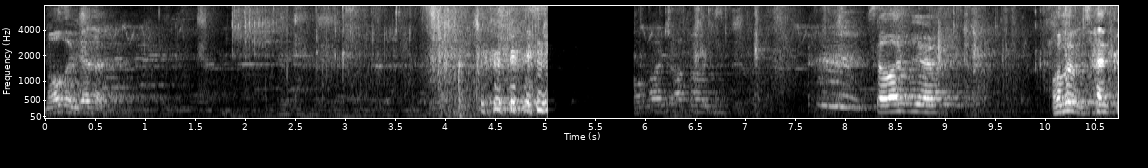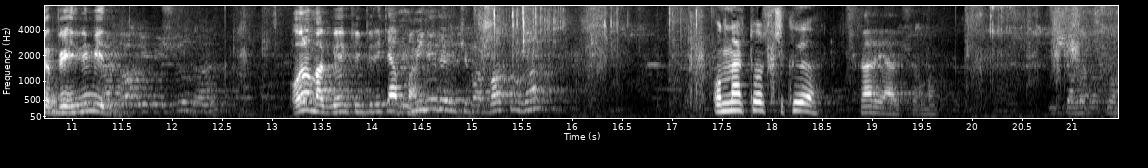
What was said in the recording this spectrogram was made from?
Ne oldu birader? ya. Oğlum sen ka- beynini mi yedin? Oğlum bak benim pimpirik yapma. Yemin ederim ki bak bak buradan. Onlar toz çıkıyor. Çıkar ya bir şey olmaz. İnşallah çıkmaz.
